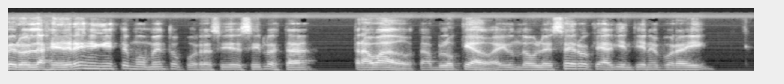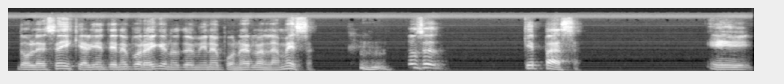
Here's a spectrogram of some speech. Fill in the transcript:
Pero el ajedrez en este momento, por así decirlo, está trabado, está bloqueado. Hay un doble cero que alguien tiene por ahí, doble seis que alguien tiene por ahí que no termina de ponerlo en la mesa. Entonces, ¿Qué pasa? Eh,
